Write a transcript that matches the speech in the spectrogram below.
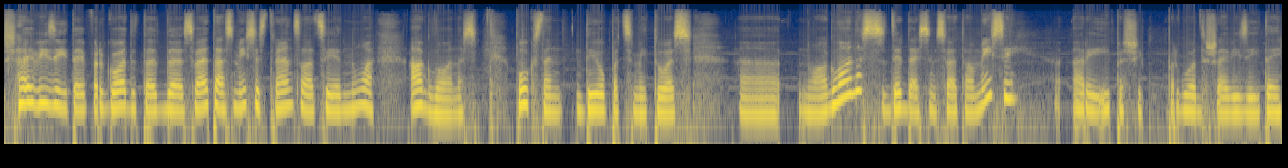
šai vizītei par godu tad uh, svētās misas translācija no Aglonas. Pulksten 12. Uh, no Aglonas dzirdēsim svēto misiju, arī īpaši par godu šai vizītei.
